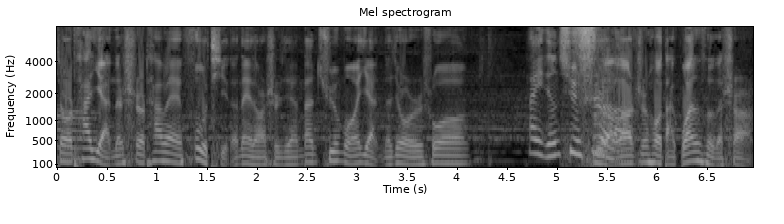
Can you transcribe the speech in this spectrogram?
就是他演的是他被附体的那段时间，但驱魔演的就是说他已经去世了之后打官司的事儿。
